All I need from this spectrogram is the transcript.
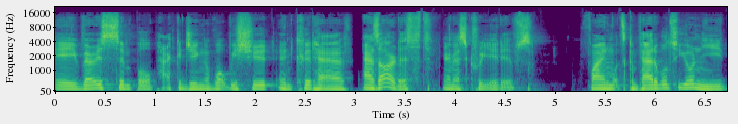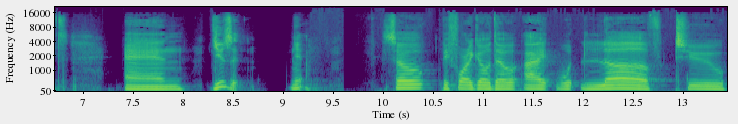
a very simple packaging of what we should and could have as artists and as creatives. Find what's compatible to your needs and use it. Yeah. So before I go though, I would love to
